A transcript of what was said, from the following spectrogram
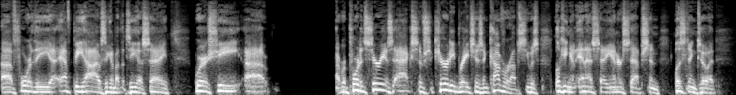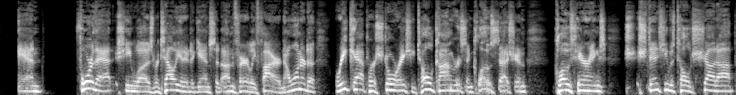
uh, for the uh, FBI. I was thinking about the TSA, where she uh, reported serious acts of security breaches and cover-ups. She was looking at NSA intercepts and listening to it. And for that, she was retaliated against and unfairly fired. Now, I want her to recap her story. She told Congress in closed session, closed hearings. Then she was told, shut up.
